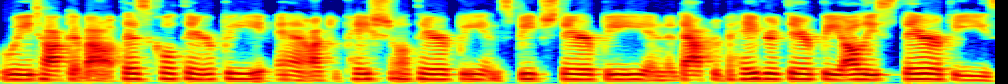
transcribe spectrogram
we talk about physical therapy and occupational therapy and speech therapy and adaptive behavior therapy, all these therapies.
